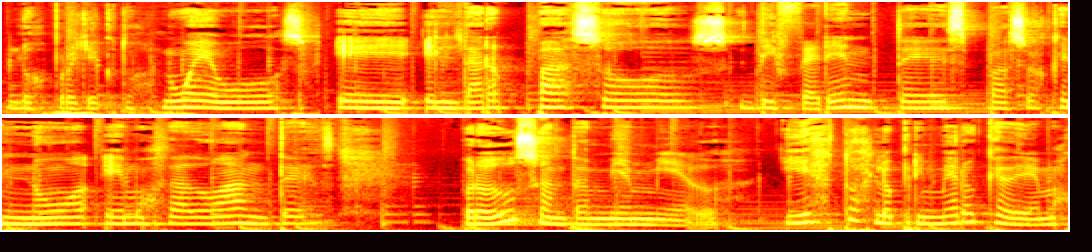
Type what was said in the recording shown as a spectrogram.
los proyectos nuevos, eh, el dar pasos diferentes, pasos que no hemos dado antes, producen también miedo. Y esto es lo primero que debemos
